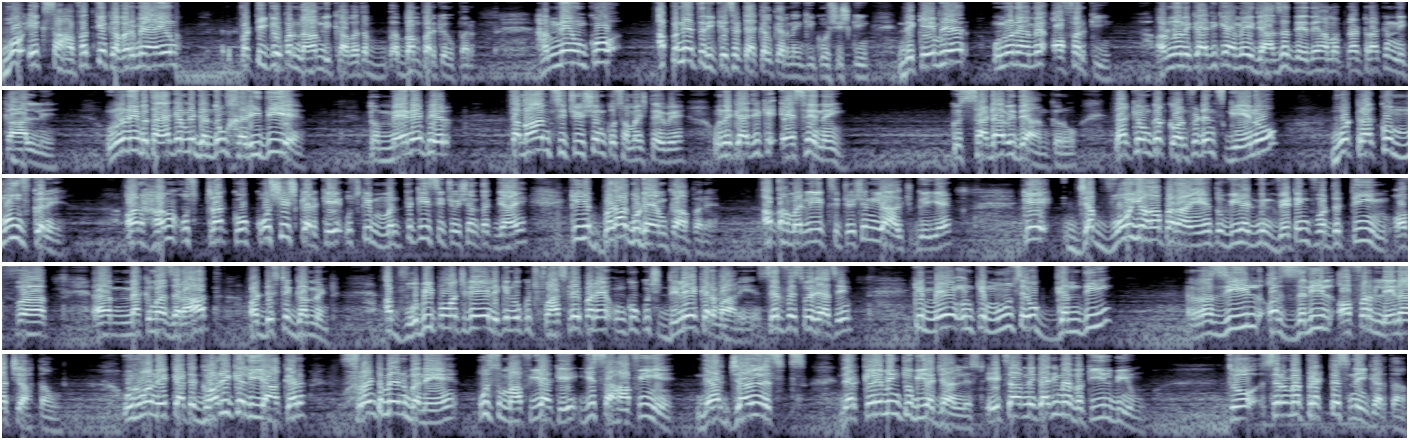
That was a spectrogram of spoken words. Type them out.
वो एक सहाफत के कवर में आए पट्टी के ऊपर नाम लिखा हुआ था बम्पर के ऊपर। हमने उनको अपने तरीके से टैकल करने की कोशिश की। दे केम हेयर उन्होंने हमें ऑफ़र की। और उन्होंने कहा जी कि हमें इजाज़त दे दें, हम अपना ट्रक निकाल लें। उन्होंने बताया कि हमने गंदम खरीदी है। तो मैंने फिर तमाम सिचुएशन को समझते हुए उन्हें कहा जी कि ऐसे नहीं, कुछ साडा भी ध्यान करो, ताकि उनका कॉन्फिडेंस गेन हो, वो ट्रक को मूव करें। और हम उस ट्रक को कोशिश करके उसकी मंतकी सिचुएशन तक जाएँ कि ये बड़ा गुडैम कहाँ पर है। अब हमारे लिए एक सिचुएशन ये आ गई है कि जब वो यहाँ पर आए हैं तो we had been waiting for the team of महकमा ज़रात और डिस्ट्रिक्ट गवर्नमेंट अब वो भी पहुँच गए, लेकिन वो कुछ फासले पर हैं, उनको कुछ डिले करवा रहे हैं। सिर्फ़ इस वजह से कि मैं इनके मुँह से वो गंदी, रजील और जलील ऑफ़र लेना चाहता हूँ। उन्होंने कैटेगोरिकली आकर फ्रंटमैन बने हैं, उस माफिया के ये सहाफी हैं। They are journalist they are claiming to be a journalist एक साहब ने कहा, जी, मैं वकील भी हूँ। तो सिर्फ़ मैं प्रैक्टिस नहीं करता।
